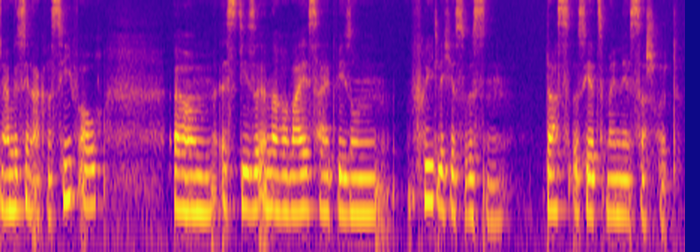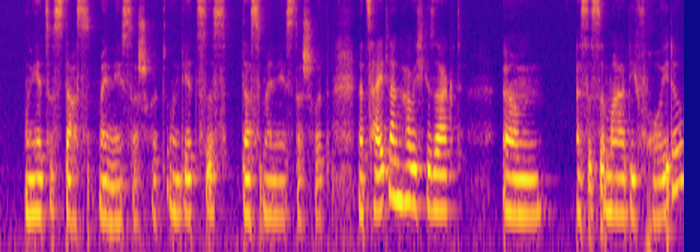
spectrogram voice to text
ein bisschen aggressiv auch, ähm, ist diese innere Weisheit wie so ein friedliches Wissen. Das ist jetzt mein nächster Schritt. Und jetzt ist das mein nächster Schritt. Und jetzt ist das mein nächster Schritt. Eine Zeit lang habe ich gesagt, ähm, es ist immer die Freude.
